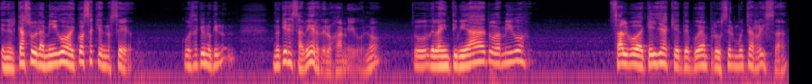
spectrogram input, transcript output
en el caso de un amigo hay cosas que, no sé, cosas que uno que no, quiere saber de los amigos, ¿no? de la intimidad de tus amigos, salvo de aquellas que te puedan producir mucha risa,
